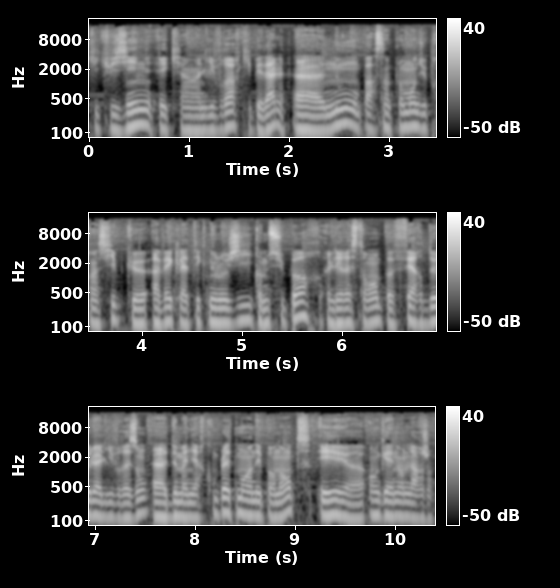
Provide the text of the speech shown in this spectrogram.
qui cuisine et qu'un livreur qui pédale. Euh, nous, on part simplement du principe qu'avec la technologie comme support, les restaurants peuvent faire de la livraison euh, de manière complètement indépendante et euh, en gagnant de l'argent.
